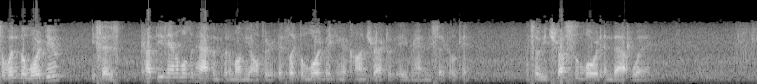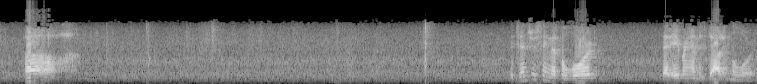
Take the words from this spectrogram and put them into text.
So what did the Lord do? He says, cut these animals in half and put them on the altar. It's like the Lord making a contract with Abraham. He's like, okay. And so he trusts the Lord in that way. Oh, It's interesting that the Lord, that Abraham is doubting the Lord.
